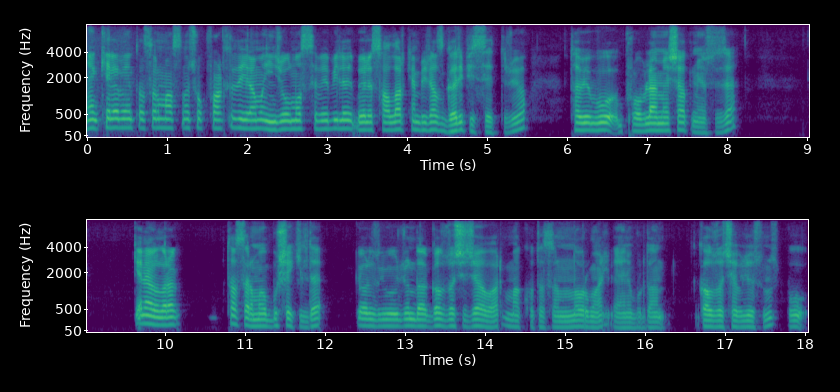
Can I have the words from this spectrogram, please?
Yani kelebeğin tasarımı aslında çok farklı değil ama ince olması sebebiyle böyle sallarken biraz garip hissettiriyor. Tabi bu problem yaşatmıyor size. Genel olarak tasarımı bu şekilde. Gördüğünüz gibi ucunda gazoz açacağı var. Mako tasarımı normal. Yani buradan gazoz açabiliyorsunuz. Bu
